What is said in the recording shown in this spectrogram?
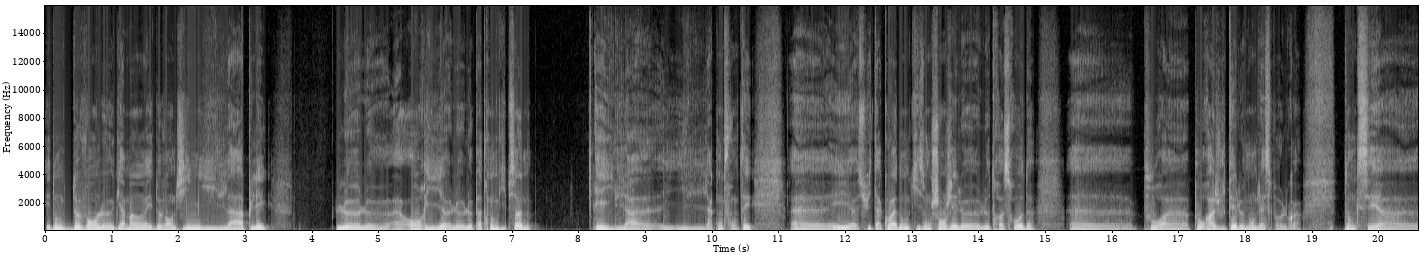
et donc devant le gamin et devant Jim il a appelé le, Henry, le, patron de Gibson, et il l'a il l'a confronté et suite à quoi donc ils ont changé le, le Road euh, pour euh, pour rajouter le nom de Les Paul quoi. Donc c'est euh,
